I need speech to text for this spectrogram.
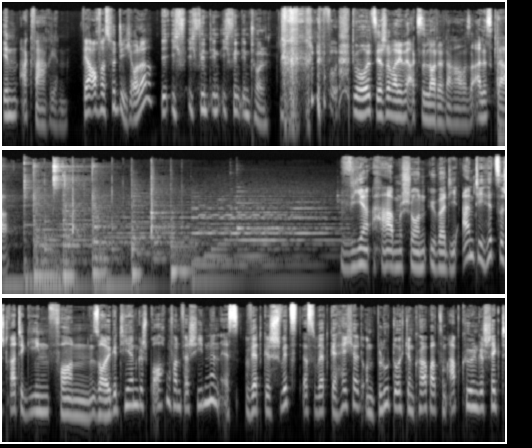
in Aquarien. Wäre auch was für dich, oder? Ich, ich finde ihn, find ihn toll. du, holst dir schon mal den Axolotl nach Hause, alles klar. Wir haben schon über die Anti-Hitze-Strategien von Säugetieren gesprochen, von verschiedenen. Es wird geschwitzt, es wird gehechelt und Blut durch den Körper zum Abkühlen geschickt.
